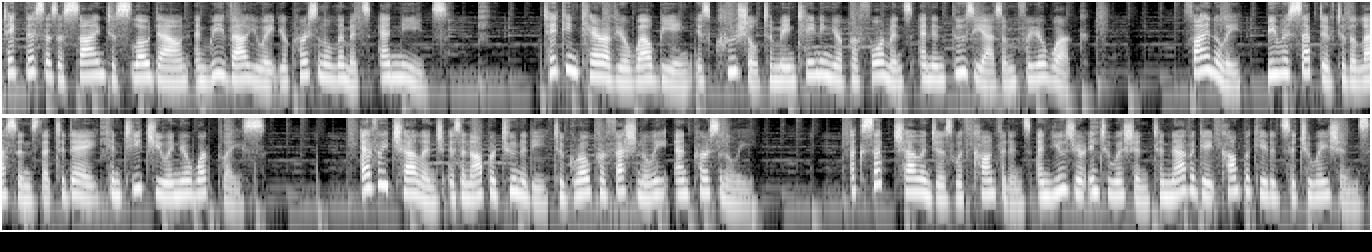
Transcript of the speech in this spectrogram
take this as a sign to slow down and reevaluate your personal limits and needs. Taking care of your well being is crucial to maintaining your performance and enthusiasm for your work. Finally, be receptive to the lessons that today can teach you in your workplace. Every challenge is an opportunity to grow professionally and personally. Accept challenges with confidence and use your intuition to navigate complicated situations,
